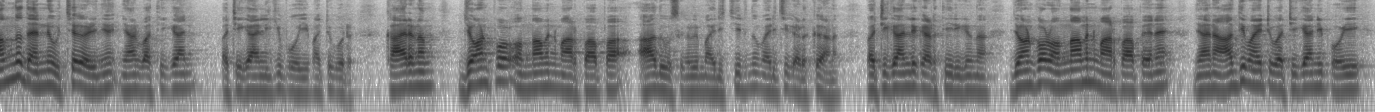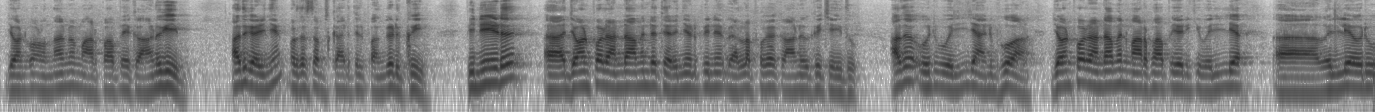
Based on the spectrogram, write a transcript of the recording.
അന്ന് തന്നെ ഉച്ച കഴിഞ്ഞ് ഞാൻ വത്തിക്കാൻ വറ്റിക്കാനിലേക്ക് പോയി മറ്റു കൂട്ടർ. കാരണം ജോൺ പോൾ ഒന്നാമൻ മാർപ്പാപ്പ ആ ദിവസങ്ങളിൽ മരിച്ചിരുന്നു മരിച്ചു കിടക്കുകയാണ്. വറ്റിക്കാനിൽ കിടത്തിയിരിക്കുന്ന ജോൺ പോൾ ഒന്നാമൻ മാർപ്പാപ്പേനെ ഞാൻ ആദ്യമായിട്ട് വറ്റിക്കാനിൽ പോയി ജോൺ പോൾ ഒന്നാമൻ മാർപ്പാപ്പയെ കാണുകയും അത് കഴിഞ്ഞ് മൃതസംസ്കാരത്തിൽ പങ്കെടുക്കുകയും. പിന്നീട് ജോൺ പോൾ രണ്ടാമന്റെ തിരഞ്ഞെടുപ്പിന് വെള്ളപ്പൊക്കെ കാണുകയൊക്കെ ചെയ്തു. അത് ഒരു വലിയ അനുഭവമാണ്. ജോൺ പോൾ രണ്ടാമൻ മാർപ്പാപ്പയെ എനിക്ക് വലിയ വലിയ ഒരു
